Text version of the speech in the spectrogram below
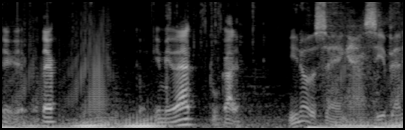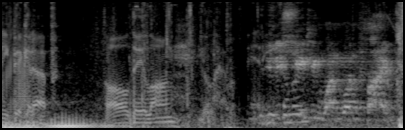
Cross here, right there. Go, give me that. Cool, got it. You know the saying, see a penny, pick it up. All day long, you'll have a penny. Initiating 115.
